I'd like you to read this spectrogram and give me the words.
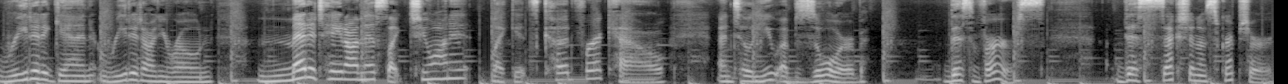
Read it again, read it on your own, meditate on this, like chew on it, like it's cud for a cow, until you absorb this verse, this section of scripture.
